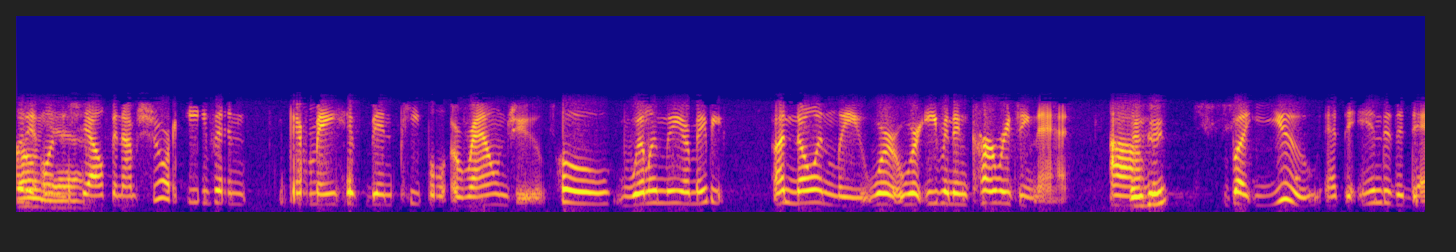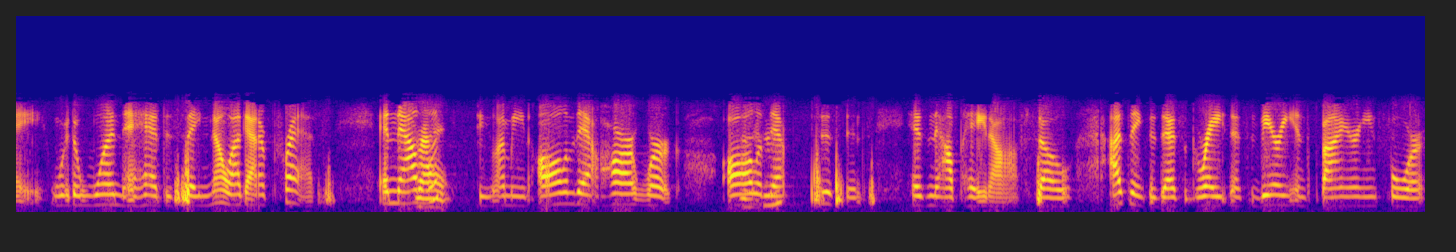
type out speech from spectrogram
put oh, it on yeah. the shelf. And I'm sure even there may have been people around you who willingly or maybe unknowingly were were even encouraging that. Um, mm-hmm. But you, at the end of the day, were the one that had to say, "No, I got to press." And now right. look at you. I mean, all of that hard work, all mm-hmm. of that persistence has now paid off. So I think that that's great. That's very inspiring for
